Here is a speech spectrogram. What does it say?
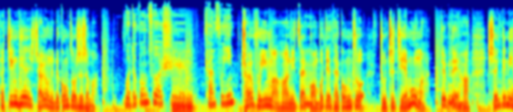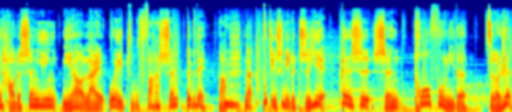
那今天小勇你的工作是什么？我的工作是传福音，传福音嘛哈，你在广播电台工作，主持节目嘛，对不对哈？神给你好的声音，你要来为主发声，对不对啊？那不仅是你的职业，更是神托付你的责任。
